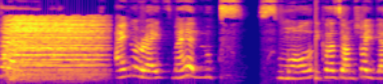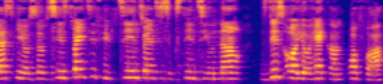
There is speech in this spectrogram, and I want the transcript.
I know right? My hair looks small because i'm sure you'll be asking yourself since 2015 2016 till now is this all your hair can offer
